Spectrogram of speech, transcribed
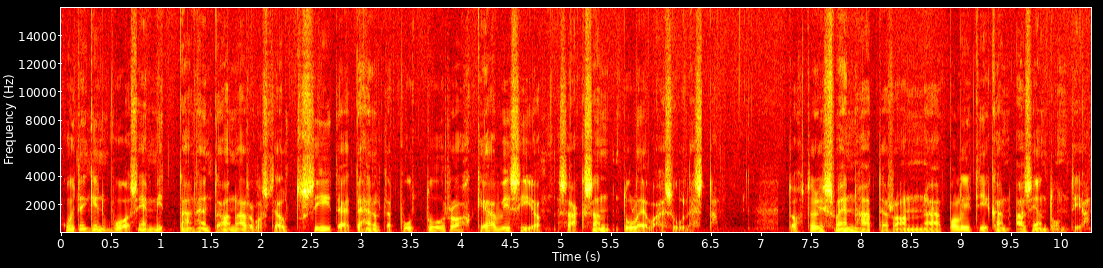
Kuitenkin vuosien mittaan häntä on arvosteltu siitä, että häneltä puuttuu rohkea visio Saksan tulevaisuudesta. Tohtori Sven Hatter on politiikan asiantuntija.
